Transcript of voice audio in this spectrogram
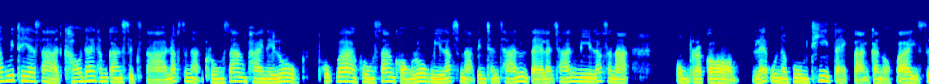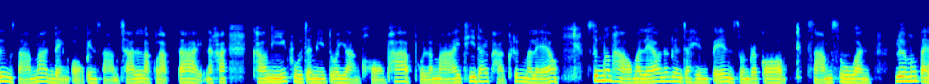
นักวิทยาศาสตร์เขาได้ทำการศึกษาลักษณะโครงสร้างภายในโลก พบว่าโครงสร้างของโลกมีลักษณะเป็นชั้นๆ แต่ละชั้นมีลักษณะ องค์ประกอบ และอุณหภูมิที่แตกต่างกันออกไป ซึ่งสามารถแบ่งออกเป็น 3 ชั้นหลักๆได้นะคะ คราวนี้ครูจะมีตัวอย่างของภาพผลไม้ที่ได้ผ่าครึ่งมาแล้ว ซึ่งเมื่อผ่าออกมาแล้วนักเรียนจะเห็นเป็นส่วนประกอบ 3 ส่วน เริ่มตั้งแต่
